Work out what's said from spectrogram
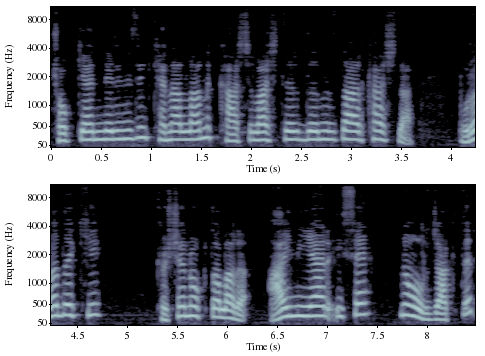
çokgenlerinizin kenarlarını karşılaştırdığınızda arkadaşlar buradaki köşe noktaları aynı yer ise ne olacaktır?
